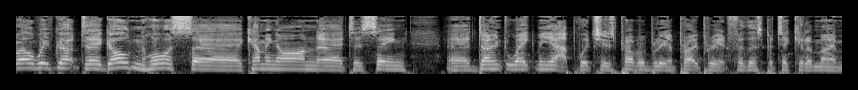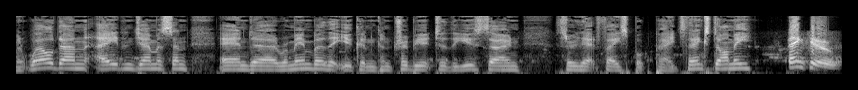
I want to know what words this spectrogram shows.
well, we've got uh, Golden Horse uh, coming on uh, to sing uh, Don't Wake Me Up, which is probably appropriate for this particular moment. Well done, Aidan Jamison, and uh, remember that you can contribute to the Youth Zone through that Facebook page. Thanks, Dommy. Thank you.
